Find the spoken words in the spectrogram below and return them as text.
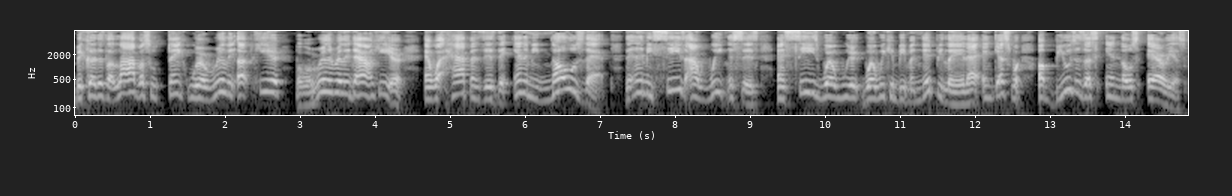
because there's a lot of us who think we're really up here, but we're really, really down here. And what happens is the enemy knows that. The enemy sees our weaknesses and sees where we where we can be manipulated at. And guess what? Abuses us in those areas.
